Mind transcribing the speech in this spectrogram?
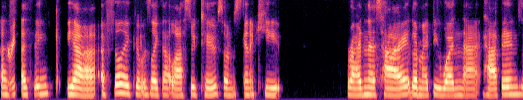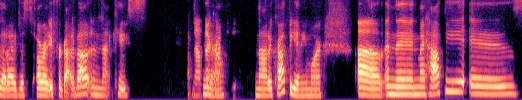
I, I think, yeah, I feel like it was like that last week too. So I'm just going to keep riding this high. There might be one that happened that I just already forgot about. And in that case, not that crappy. Not a crappy anymore. Um, and then my happy is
